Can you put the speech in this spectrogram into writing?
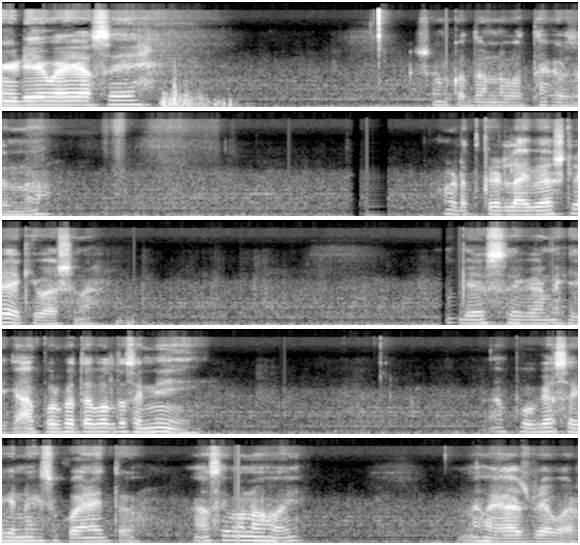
মিডিয়া ভাই আছে। অসংখ্য ধন্যবাদ থাকার জন্য। হঠাৎ করে লাইভে আসলে কেউ আসে না। গেছে গানে কি আপুর কথা বলতেছেন নি? আপু গেছে কিনা কিছু কয় নাই তো? আছে মনে হয়। না হয় আসবে আবার।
